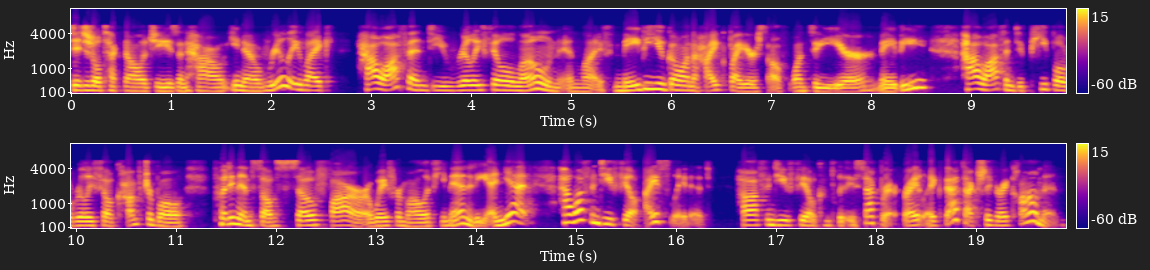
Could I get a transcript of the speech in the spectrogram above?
digital technologies and how, you know, really like how often do you really feel alone in life? Maybe you go on a hike by yourself once a year, maybe. How often do people really feel comfortable putting themselves so far away from all of humanity? And yet, how often do you feel isolated? How often do you feel completely separate, right? Like that's actually very common.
